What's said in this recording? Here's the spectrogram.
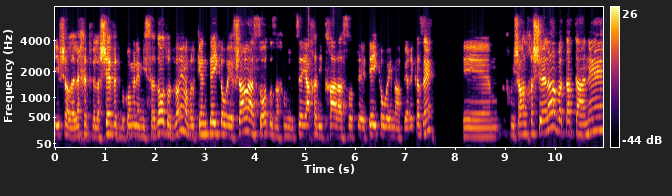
אי אפשר ללכת ולשבת בכל מיני מסעדות או דברים, אבל כן טייק אווי אפשר לעשות, אז אנחנו נרצה יחד איתך לעשות טייק אה, מהפרק הזה. אמ, אנחנו נשאל אותך שאלה ואתה תענה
